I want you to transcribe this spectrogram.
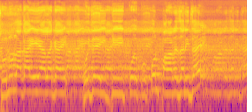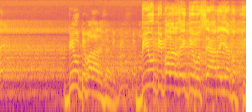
সোনু লাগায় এয়া লাগায়। ওই যে কোন পার্লারে জানি যায়? বিউটি পার্লারে যায়। বিউটি পার্লারে যাইতে হইব চেহারা ইয়া করতে।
